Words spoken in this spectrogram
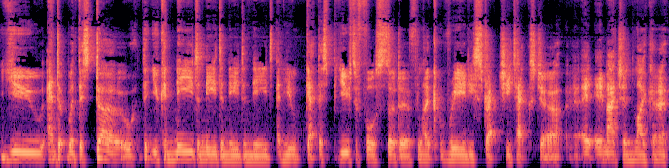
you end up with this dough that you can knead and knead and knead and knead, and you get this beautiful sort of like really stretchy texture. I- imagine like a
